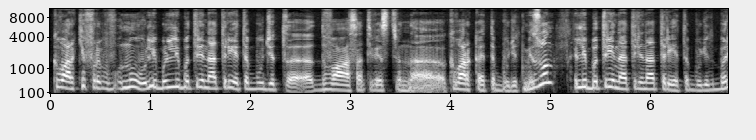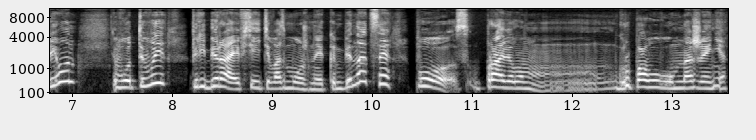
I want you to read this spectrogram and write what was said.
кварки, ну, либо, либо 3 на 3 это будет 2, соответственно, кварка это будет мезон, либо 3 на 3 на 3 это будет барион. Вот, и вы, перебирая все эти возможные комбинации по правилам группового умножения,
